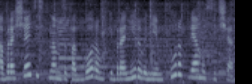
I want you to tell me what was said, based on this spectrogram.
Обращайтесь к нам за подбором и бронированием тура прямо сейчас.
